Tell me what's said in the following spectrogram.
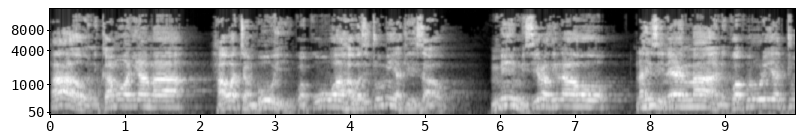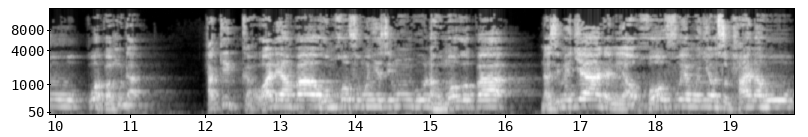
Hao ni kama wanyama hawatambui kwa kuwa hawazitumia akili zao. Mimi si radhi nao na hizi neema ni kuwapururia tu kuwapa muda. Hakika wale ambao humhofu Mwenyezi Mungu na humogopa na zimejaa ndani yao hofu ya mwenyewe subhanahu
